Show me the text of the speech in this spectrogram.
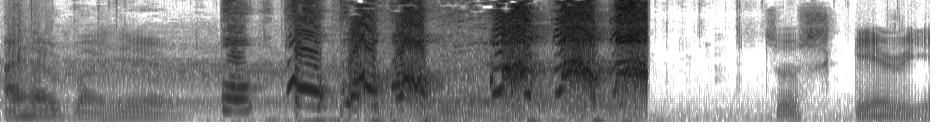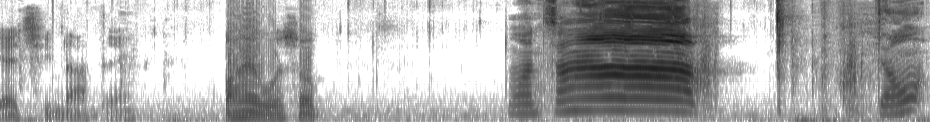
I have my hair. So scary. I see nothing. Oh, hey, what's up? What's up? Don't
